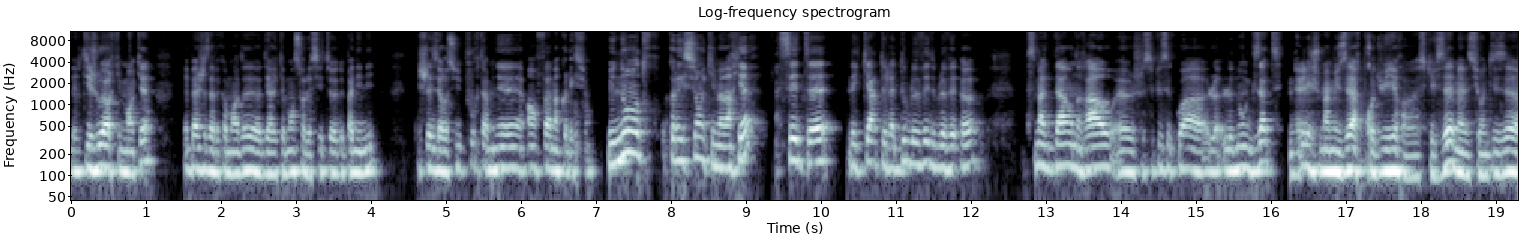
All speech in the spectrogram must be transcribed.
les petits joueurs qui me manquaient, eh ben, je les avais commandés euh, directement sur le site de Panini. Je les ai reçus pour terminer enfin ma collection. Une autre collection qui m'a marqué, c'était les cartes de la WWE, SmackDown, Raw, euh, je sais plus c'est quoi le, nom exact. Je m'amusais à reproduire euh, ce qu'ils faisaient, même si on disait,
